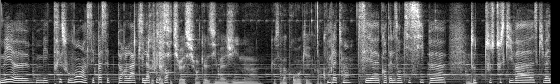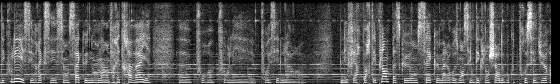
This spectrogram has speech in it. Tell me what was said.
Mais, euh, mais très souvent, c'est pas cette peur-là qui est, la plus forte. C'est la situation qu'elles imaginent euh, que ça va provoquer. Complètement. C'est euh, quand elles anticipent mm. tout, tout, tout, ce, qui va, ce qui va découler. Et c'est vrai que c'est en ça que nous, on a un vrai travail pour, pour, les, pour essayer de leur les faire porter plainte parce qu'on sait que malheureusement c'est le déclencheur de beaucoup de procédures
